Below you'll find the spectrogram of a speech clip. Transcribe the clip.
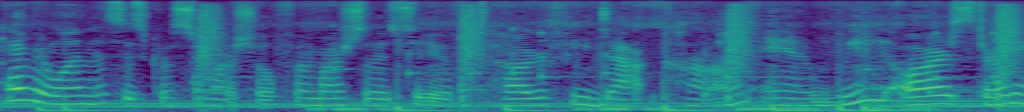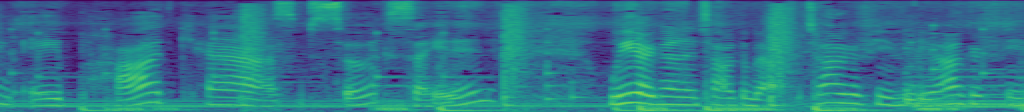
Hey everyone, this is Crystal Marshall from MarshallStudioPhotography.com, and we are starting a podcast. I'm so excited. We are going to talk about photography, videography,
